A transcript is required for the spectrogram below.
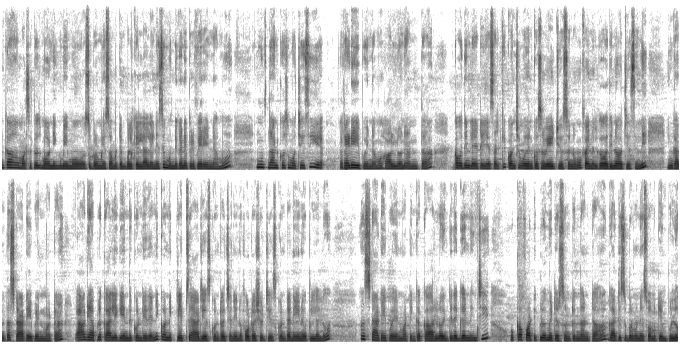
ఇంకా మరుసటి రోజు మార్నింగ్ మేము సుబ్రహ్మణ్య స్వామి టెంపుల్కి వెళ్ళాలనేసి ముందుగానే ప్రిపేర్ అయినాము. దానికోసం వచ్చేసి రెడీ అయిపోయినాము హాల్లోనే అంతా. ఇంకా వదిన లేట్ అయ్యేసరికి కొంచెం వదిన కోసం వెయిట్ చేస్తున్నాము. ఫైనల్గా వదిన వచ్చేసింది. ఇంకంతా స్టార్ట్ అయిపోయిందన్నమాట. ఆ గ్యాప్లో ఖాళీగా ఎందుకు ఉండేదని కొన్ని క్లిప్స్ యాడ్ చేసుకుంటూ వచ్చాను నేను ఫోటోషూట్ చేసుకుంటా నేను పిల్లలు. స్టార్ట్ అయిపోయానమాట ఇంకా కార్లో ఇంటి దగ్గర నుంచి ఒక ఫార్టీ కిలోమీటర్స్ ఉంటుందంట. ఘాటి సుబ్రహ్మణ్య స్వామి టెంపుల్.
